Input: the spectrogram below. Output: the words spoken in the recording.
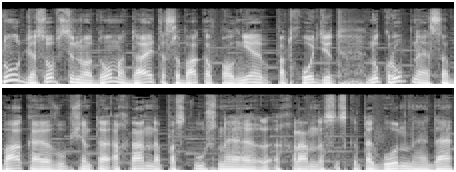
Ну, для собственного дома, да, эта собака вполне подходит. Ну, крупная собака, в общем-то, охранно-пастушная, охранно-скотогонная, да.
